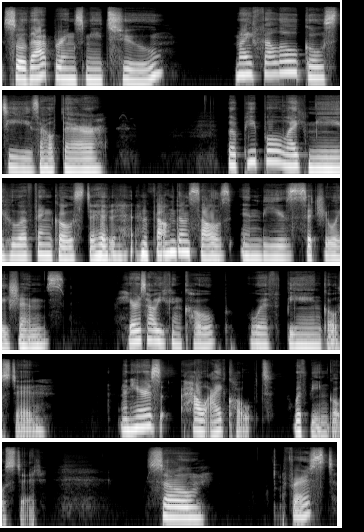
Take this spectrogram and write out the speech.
So that brings me to my fellow ghosties out there the people like me who have been ghosted and found themselves in these situations. Here's how you can cope with being ghosted. And here's how I coped with being ghosted. So, first,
